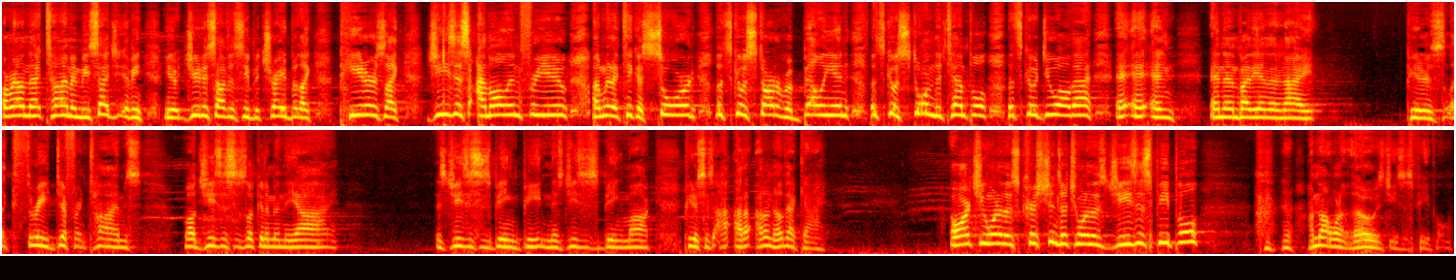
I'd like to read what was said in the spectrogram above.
around that time. And besides, I mean, you know, Judas obviously betrayed, but like Peter's like, Jesus, I'm all in for you. I'm going to take a sword. Let's go start a rebellion. Let's go storm the temple. Let's go do all that. And, and, and then by the end of the night, Peter's like three different times while Jesus is looking him in the eye. As Jesus is being beaten, as Jesus is being mocked, Peter says, I, I, don't, I don't know that guy. Oh, aren't you one of those Christians? Aren't you one of those Jesus people? I'm not one of those Jesus people.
